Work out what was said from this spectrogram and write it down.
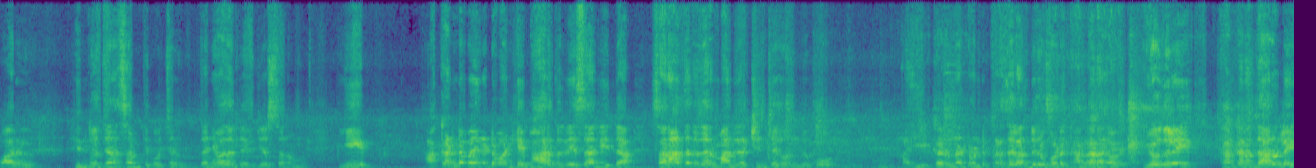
వారు హిందూ జన సమితికి వచ్చిన ధన్యవాదాలు తెలియజేస్తున్నాము ఈ అఖండమైనటువంటి భారతదేశాన్ని ద సనాతన ధర్మాన్ని రక్షించేందుకు ఇక్కడ ఉన్నటువంటి ప్రజలందరూ కూడా కంకణ యోధులై కంకణదారులై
